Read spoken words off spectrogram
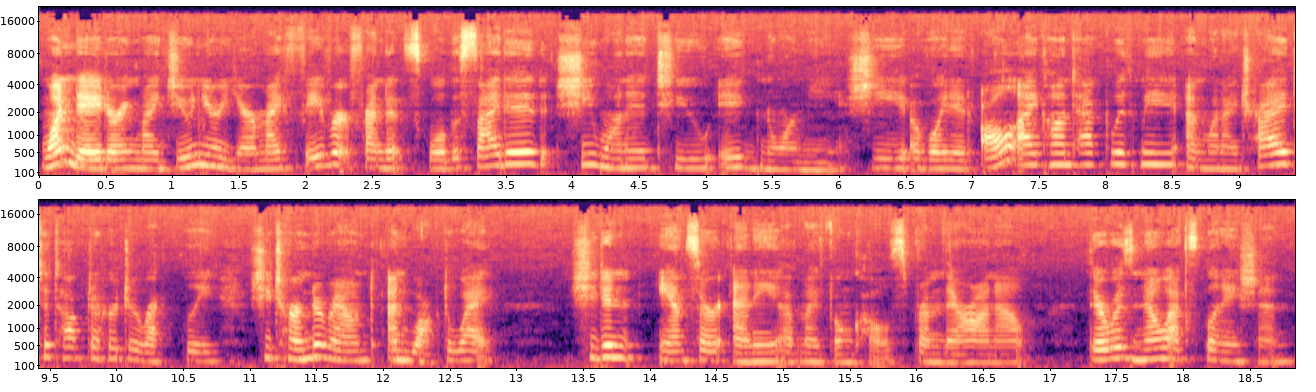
One day during my junior year, my favorite friend at school decided she wanted to ignore me. She avoided all eye contact with me, and when I tried to talk to her directly, she turned around and walked away. She didn't answer any of my phone calls from there on out. There was no explanation.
